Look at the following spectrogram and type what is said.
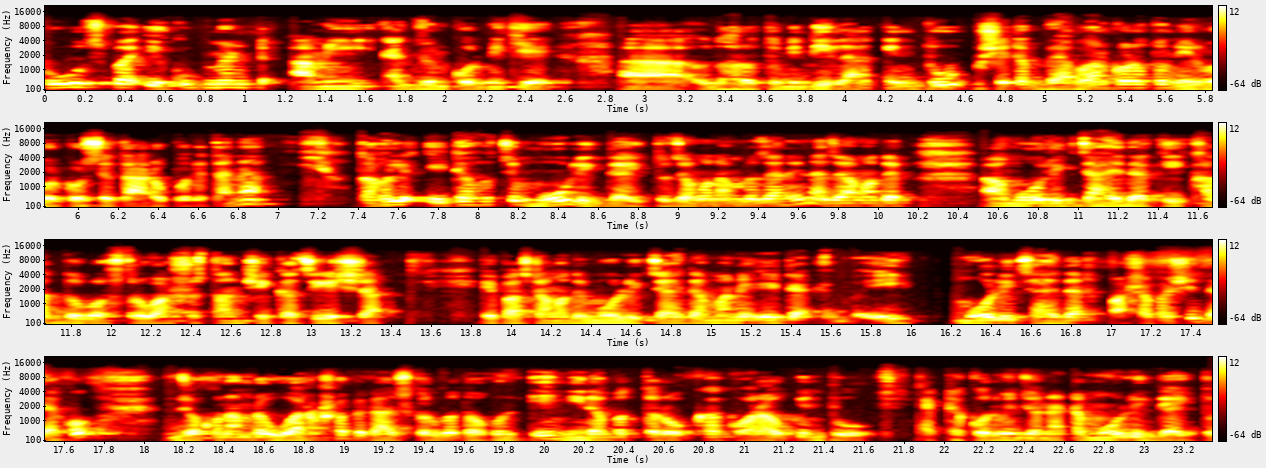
টুলস বা ইকুইপমেন্ট আমি একজন কর্মীকে ধরো তুমি দিলা, কিন্তু সেটা ব্যবহার করা তো নির্ভর করছে তার উপরে, তাই না? তাহলে এটা হচ্ছে মৌলিক দায়িত্ব। যেমন আমরা জানি না যে আমাদের মৌলিক চাহিদা কি? খাদ্য, বস্ত্র, বাসস্থান, শিক্ষা, চিকিৎসা। এই পাঁচটা আমাদের মৌলিক চাহিদা মানে এটা এই মৌলিক চাহিদার পাশাপাশি দেখো, যখন আমরা ওয়ার্কশপে কাজ করব, তখন এই নিরাপত্তা রক্ষা করাও কিন্তু একটা কর্মীর জন্য একটা মৌলিক দায়িত্ব।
